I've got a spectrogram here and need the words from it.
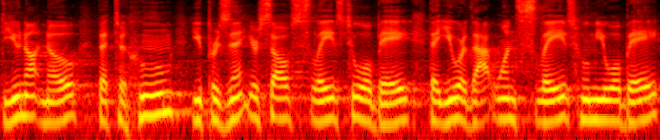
"Do you not know that to whom you present yourselves slaves to obey, that you are that one slaves whom you obey,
